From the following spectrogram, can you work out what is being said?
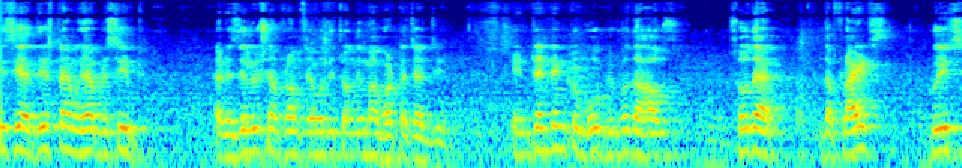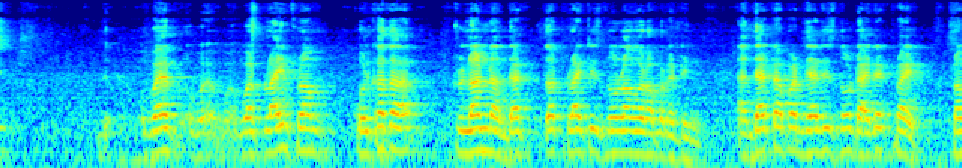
This year, this time we have received a resolution from Srimati Chandima Bhattacharya intending to move before the house so that the flights which were- were flying from Kolkata to London, that, that flight is no longer operating. And that apart, there is no direct flight from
